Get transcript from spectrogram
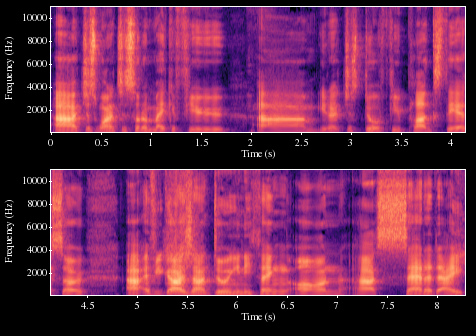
Uh, just wanted to sort of make a few, um, you know, just do a few plugs there. So. Uh, if you guys aren't doing anything on uh, Saturday,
